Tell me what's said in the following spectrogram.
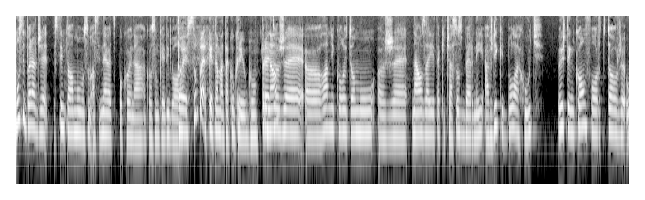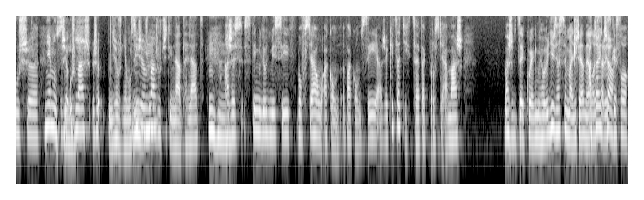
Musím povedať, že s týmto albumom som asi najviac spokojná, ako som kedy bola. To je super, keď to má takú krivku. no? Pretože uh, hlavne kvôli tomu, že naozaj je taký časozberný a vždy, keď bola chuť, vieš, ten komfort toho, že už, Nemusíš. že už máš, že, že už nemusíš, mm-hmm. že už máš určitý nadhľad mm-hmm. a že s, s tými ľuďmi si vo vzťahu, akom, v akom si a že keď sa ti chce, tak proste a máš máš v dzeku, jak mi ho vidíš, zase máš žiadne lešarické slovo.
